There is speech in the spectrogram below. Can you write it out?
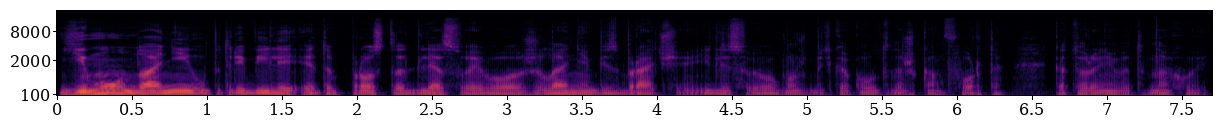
Ему, но они употребили это просто для своего желания безбрачия и для своего, может быть, какого-то даже комфорта, который они в этом находят.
